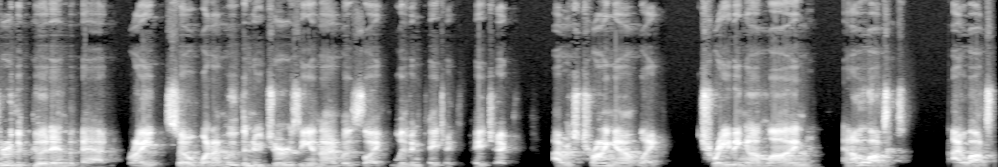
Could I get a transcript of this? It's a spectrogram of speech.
through the good and the bad, right? So when I moved to New Jersey and I was like living paycheck to paycheck, I was trying out like trading online, and I lost I lost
